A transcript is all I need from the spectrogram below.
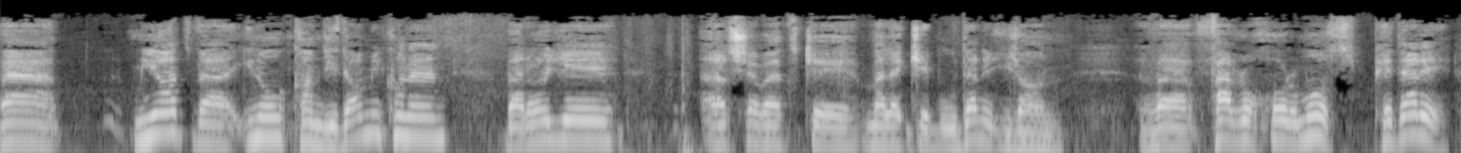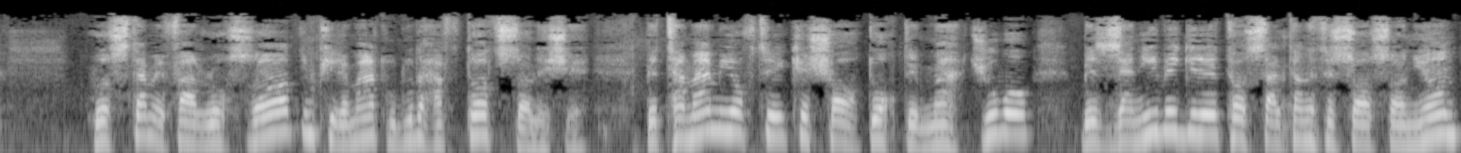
و میاد و اینو کاندیدا می‌کنن برای عرض شود که ملکه بودن ایران. و فرخ هرمز پدر رستم فرخزاد این پیرمرد حدود هفتاد سالشه. به تمام میفته که شاه دخت محجوب و به زنی بگیره تا سلطنت ساسانیان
